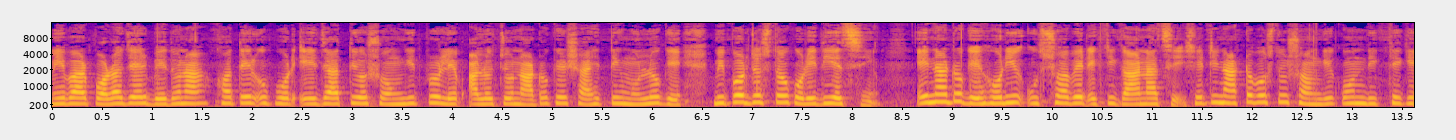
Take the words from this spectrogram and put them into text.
মেবার পরাজয়ের বেদনা, ক্ষতের উপর এ জাতীয় সংগীত প্রলেপ, আলোচ্য নাটকের সাহিত্যিক মূল্যকে বিপর্যস্ত করে দিয়েছে। এই নাটকে হরি উৎসবের একটি গান আছে। সেটি নাট্যবস্তুর সঙ্গে কোন দিক থেকে,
